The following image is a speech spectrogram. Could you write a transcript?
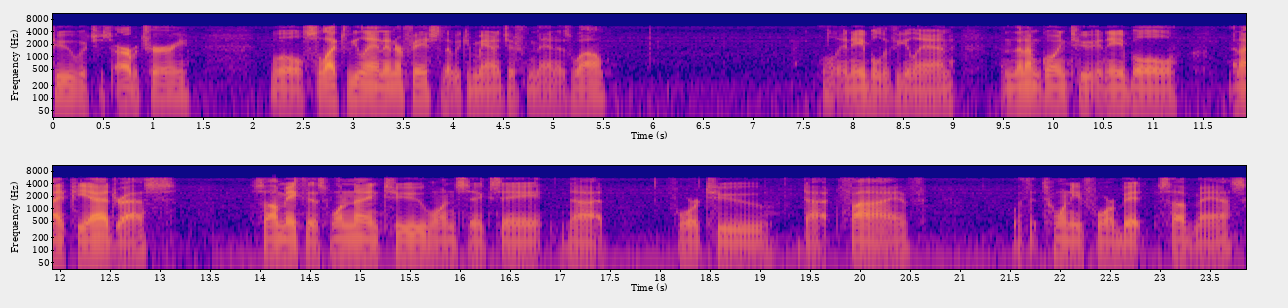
2, which is arbitrary. We'll select VLAN interface so that we can manage it from that as well will enable the VLAN and then I'm going to enable an IP address. So I'll make this 192.168.42.5 with a 24-bit submask.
